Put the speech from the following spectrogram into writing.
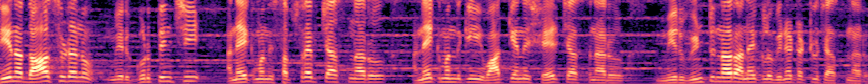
దీన దాసుడను మీరు గుర్తించి అనేక మంది సబ్స్క్రైబ్ చేస్తున్నారు అనేక మందికి ఈ వాక్యాన్ని షేర్ చేస్తున్నారు. మీరు వింటున్నారు అనేకలు వినేటట్లు చేస్తున్నారు.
